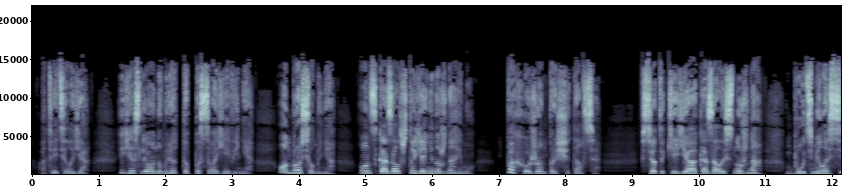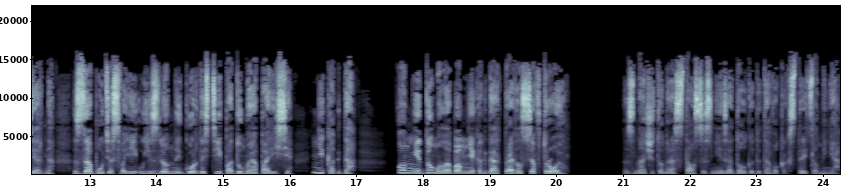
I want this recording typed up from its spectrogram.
— ответила я. Если он умрет, то по своей вине. Он бросил меня. Он сказал, что я не нужна ему. Похоже, он просчитался. Все-таки я оказалась нужна. Будь милосердна, забудь о своей уязвленной гордости и подумай о Парисе. Никогда. Он не думал обо мне, когда отправился в Трою. Значит, он расстался с ней задолго до того, как встретил меня.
